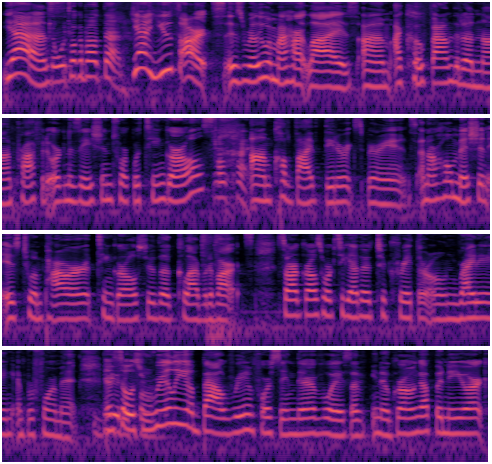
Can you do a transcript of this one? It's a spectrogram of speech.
Yes. Can we talk about that? Yeah, youth arts is really where my heart lies. Um, I co-founded a nonprofit organization to work with teen girls Okay. um, called Vibe Theater Experience, and our whole mission is to empower teen girls through the collaborative arts. So our girls work together to create their own writing and perform it. And so it's really about reinforcing their voice of you know growing up in New York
